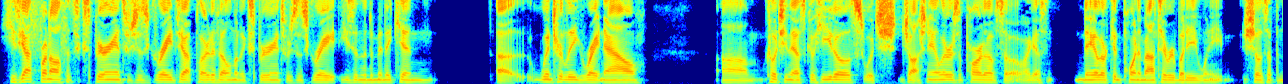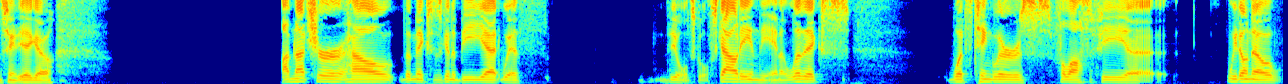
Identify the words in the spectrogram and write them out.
He's got front office experience, which is great. He's got player development experience, which is great. He's in the Dominican uh, Winter League right now, um, coaching the Escogidos, which Josh Naylor is a part of. So I guess Naylor can point him out to everybody when he shows up in San Diego. I'm not sure how the mix is going to be yet with the old school scouting, the analytics what's Tingler's philosophy? Uh, we don't know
